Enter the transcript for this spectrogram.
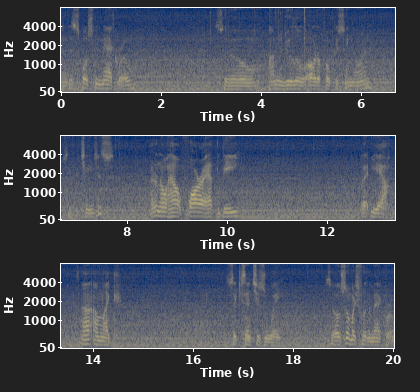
Now this is supposed to be macro. So I'm going to do a little auto-focusing on. See if it changes. I don't know how far I have to be. But yeah, I'm like six inches away. So, so much for the macro.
